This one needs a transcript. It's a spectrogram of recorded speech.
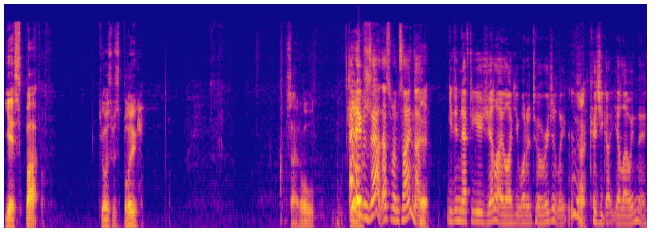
Yes, but yours was blue. So it all. It evens out, that's what I'm saying, though. Yeah. You didn't have to use yellow like you wanted to originally. No, Because you got yellow in there.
